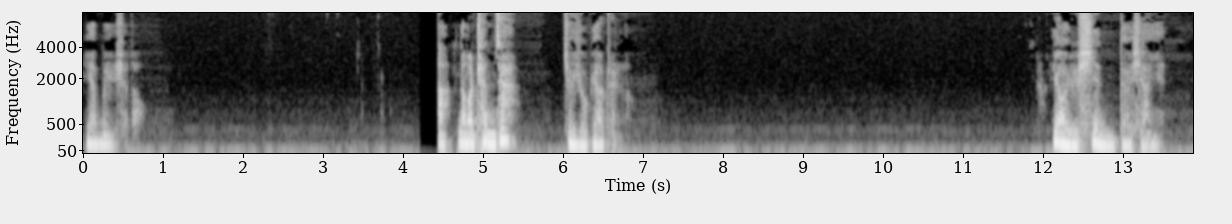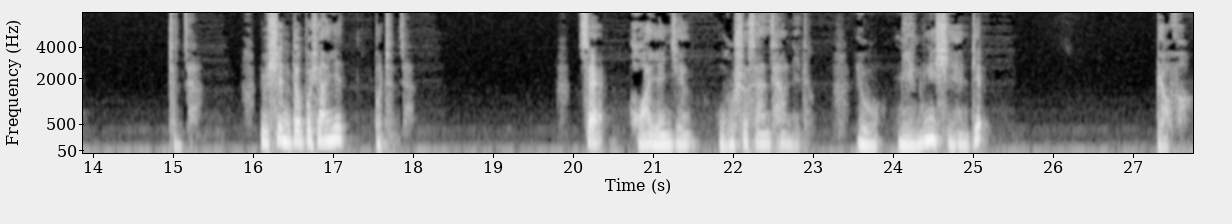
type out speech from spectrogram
也没有学到。啊，那么称赞。就有标准了，要与性德相应，存在；与性德不相应，不存在。在《华严经》五十三参里头，有明显的表法。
